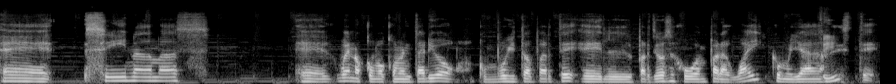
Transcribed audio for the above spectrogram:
Eh, sí, nada más. Eh, bueno, como comentario, como un poquito aparte, el partido se jugó en Paraguay, como ya, este,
